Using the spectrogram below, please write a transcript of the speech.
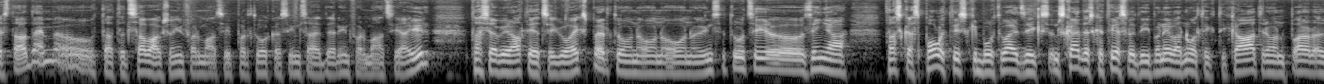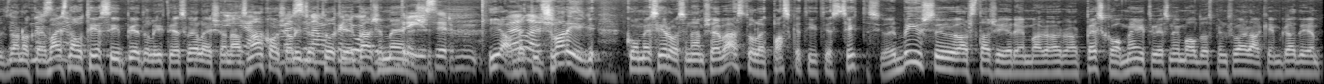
iestādēm, tātad savāk šo informāciju par to, kas insider informācijā ir. Tas jau ir attiecīgo ekspertu un, un, un institūciju ziņā. Tas, kas politiski būtu vajadzīgs, ir skaidrs, ka tiesvedība nevar notikt tik ātri, un par nu, vairs nav tiesība piedalīties vēlēšanās Jā, nākošā, līdz ar to tie ir daži mēneši. Jā, bet ir svarīgi, ko mēs ierosinām šajā vēstulē, paskatīties citas. Jo ir bijusi ar stažieriem, ar, ar, ar Pesko meitu, ja nemaldos, pirms vairākiem gadiem,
